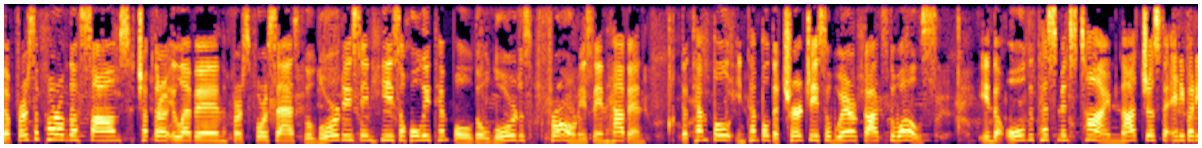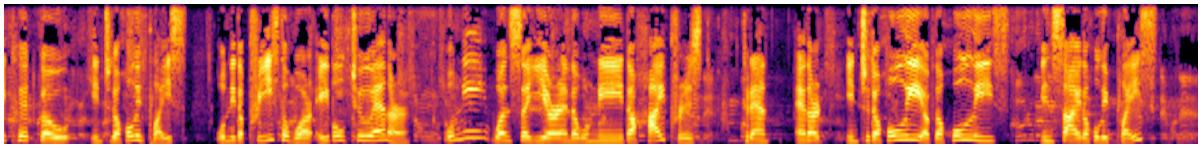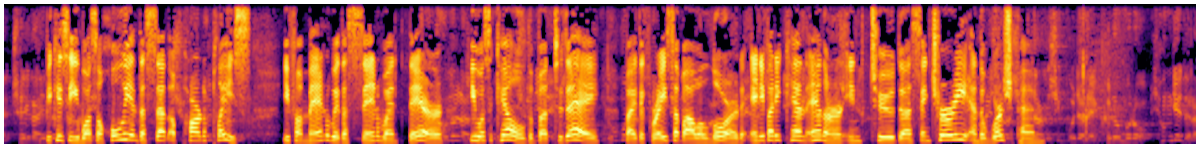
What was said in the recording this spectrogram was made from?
The first part of the Psalms, chapter 11, verse 4 says, The Lord is in his holy temple. The Lord's throne is in heaven. The temple, in temple, the church is where God dwells. In the Old Testament time, not just anybody could go into the holy place. Only the priests were able to enter. Only once a year and only the high priest could enter entered into the holy of the holies inside the holy place because he was a holy and a set apart place. If a man with a sin went there, he was killed. But today, by the grace of our Lord, anybody can enter into the sanctuary and worship him.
